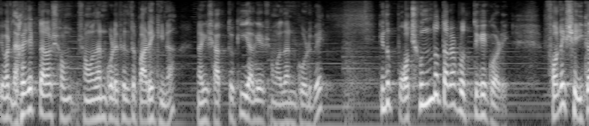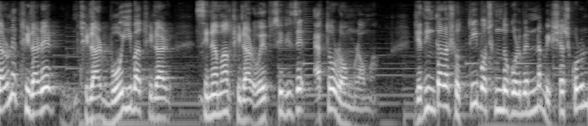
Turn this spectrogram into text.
এবার দেখা যাক তারা সম- সমাধান করে ফেলতে পারে কি না নাকি সাত্তকী আগে সমাধান করবে। কিন্তু পছন্দ তারা প্রত্যেকে করে। ফলে সেই কারণে থ্রিলারের, থ্রিলার বই বা থ্রিলার সিনেমা, থ্রিলার ওয়েব সিরিজের এত রমরমা। যেদিন তারা সত্যিই পছন্দ করবেন না, বিশ্বাস করুন,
